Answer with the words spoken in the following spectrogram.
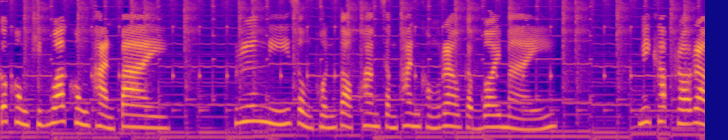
ก็คงคิดว่าคงผ่านไป เรื่องนี้ส่งผลต่อความสัมพันธ์ของเรากับบอยไหม ไม่ครับเพราะเรา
